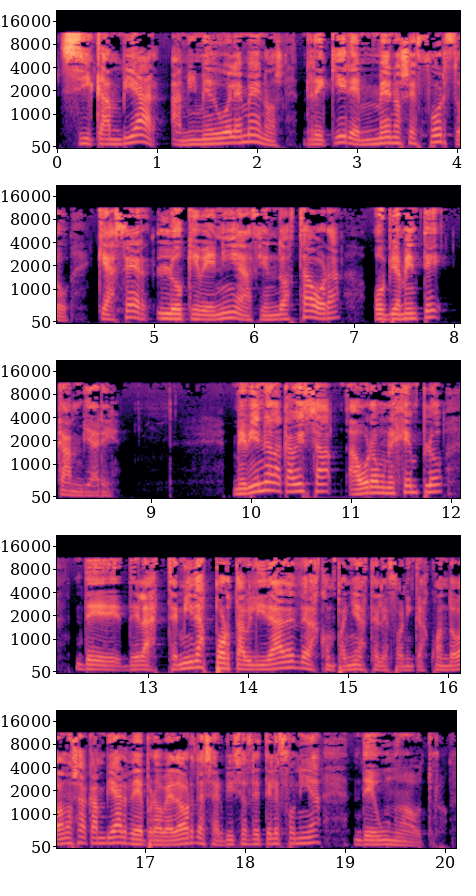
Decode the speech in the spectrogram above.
Si cambiar a mí me duele menos, requiere menos esfuerzo que hacer lo que venía haciendo hasta ahora, obviamente cambiaré. Me viene a la cabeza ahora un ejemplo de, las temidas portabilidades de las compañías telefónicas, cuando vamos a cambiar de proveedor de servicios de telefonía de uno a otro.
